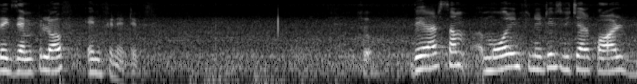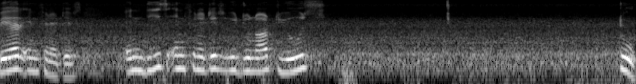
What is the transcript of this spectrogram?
the example of infinitive. So there are some more infinitives which are called bare infinitives. In these infinitives we do not use to.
